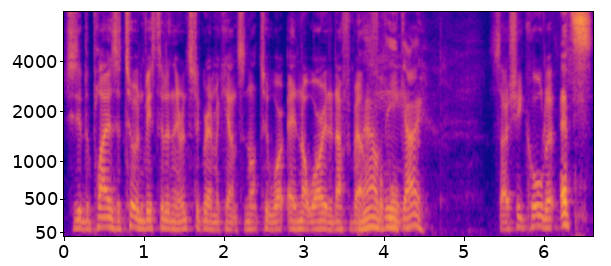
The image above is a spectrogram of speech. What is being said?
She said the players are too invested in their Instagram accounts and not too wor- and not worried enough about Well, football. there you go. So she called it. It's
